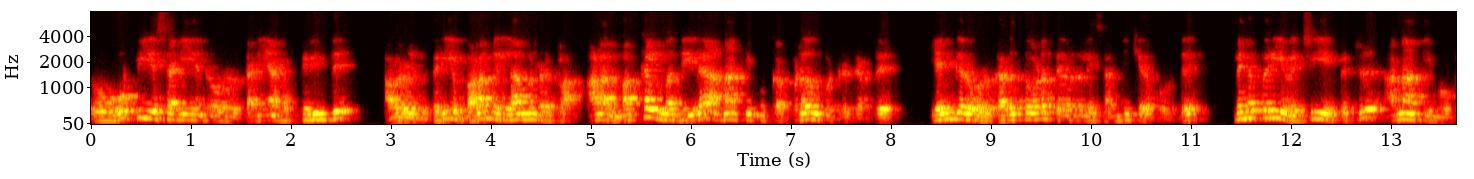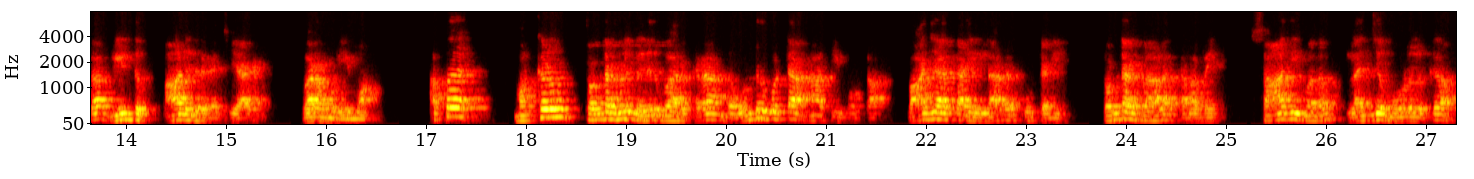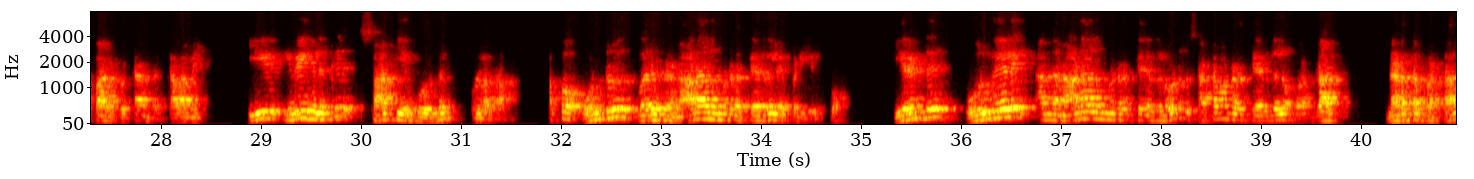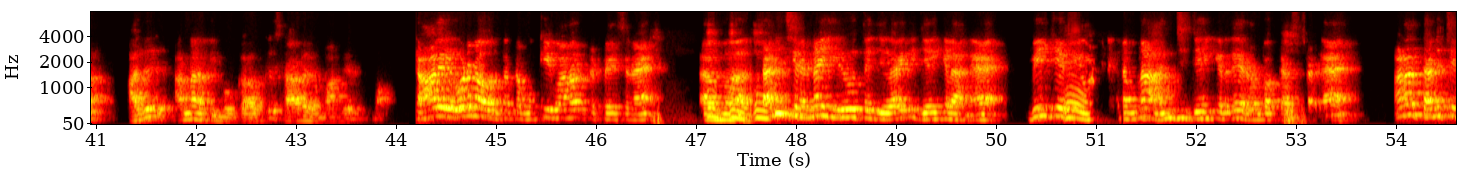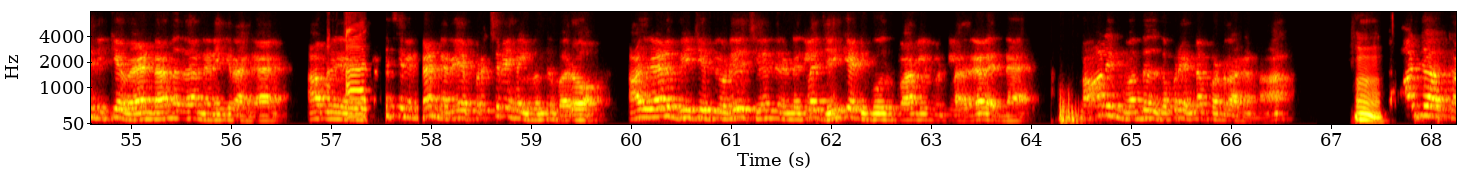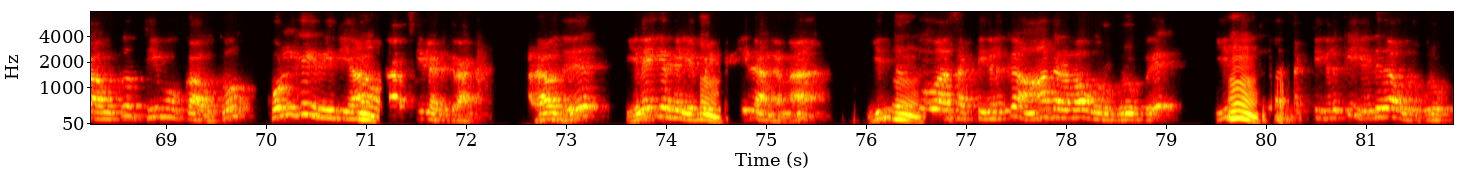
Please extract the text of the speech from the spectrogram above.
ஓபிஎஸ் அணி என்ற ஒரு தனியாக பிரிந்து அவர்களுக்கு பெரிய பலம் இல்லாமல் இருக்கலாம். ஆனால் மக்கள் மத்தியில அதிமுக பிளவுபட்டிருக்கிறது. என்கிற ஒரு கருத்தோட தேர்தலை சந்திக்கிற பொழுது மிகப்பெரிய வெற்றியை பெற்று அதிமுக மீண்டும் ஆளுகிற கட்சியாக வர முடியுமா? அப்ப மக்களும் தொண்டர்களும் எதிர்பார்க்கிற அந்த ஒன்றுபட்ட அதிமுக பாஜக இல்லாத கூட்டணி தொண்டர்களால தலைமை சாதி மதம் லஞ்ச ஊழலுக்கு அப்பாற்பட்ட அந்த தலைமை. இவைகளுக்கு சாத்தியக்கூறுகள் உள்ளதா? அப்போ ஒன்று வருகிற நாடாளுமன்ற தேர்தல் எப்படி இருக்கும்? இரண்டு ஒருவேளை அந்த நாடாளுமன்ற தேர்தலோடு சட்டமன்ற தேர்தலும் வந்தால் நடத்தப்பட்டால் அது அதிமுகவுக்கு சாதகமாக இருக்குமா? காலையில கூட நான் ஒருத்தர் முக்கியமானவர்கிட்ட பேசுறேன். தனிச்சிரன்னா இருபத்தஞ்சு வரைக்கும் ஜெயிக்கலாங்க. பிஜேபி என்னம்னா அஞ்சு ஜெயிக்கிறதே ரொம்ப கஷ்டங்க. ஆனா தனிச்சு நிக்க வேண்டாம்னு தான் நினைக்கிறாங்க. அப்படி ஆ. தனிச்சு நின்னா நிறைய பிரச்சனைகள் வந்து வரும். அதனால பிஜேபியோடய சேர்ந்து நின்றுக்கலாம் ஜெயிக்காடி போகுது பார்லிமெண்ட்ல அதனால என்ன? ஸ்டாலின் வந்ததுக்கு அப்புறம் என்ன பண்றாங்கன்னா பாஜகவுக்கும் திமுகவுக்கும் கொள்கை ரீதியான ஒரு அரசியல் எடுக்கிறாங்க. அதாவது இளைஞர்கள் எப்படி பிரிகிறாங்கன்னா இந்துத்துவ சக்திகளுக்கு ஆதரவா ஒரு குரூப் இந்துத்துவ சக்திகளுக்கு எதிரா ஒரு குரூப்.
